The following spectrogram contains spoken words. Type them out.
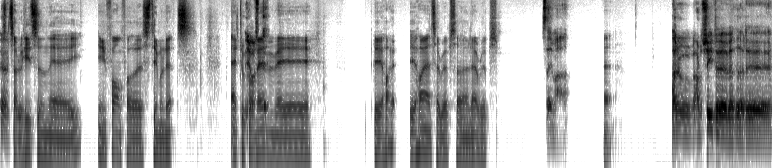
Ja. Så er du hele tiden øh, i en form for stimulans. At du går ned med øh, høj, øh, højere antal reps og lav reps. Stadig meget. Ja. Har du, har du set, øh, hvad hedder det...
